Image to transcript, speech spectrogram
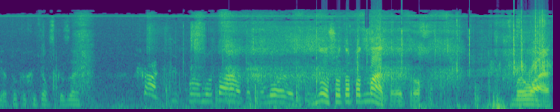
Я только хотел сказать. Как чуть помотал, так ловится. Ну, что-то подматывает трохи. Бывает.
